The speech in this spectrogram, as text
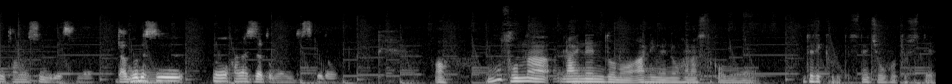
楽しみですね。ダブルスの話だと思うんですけど、もうそんな来年度のアニメの話とかも出てくるんですね、情報として。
